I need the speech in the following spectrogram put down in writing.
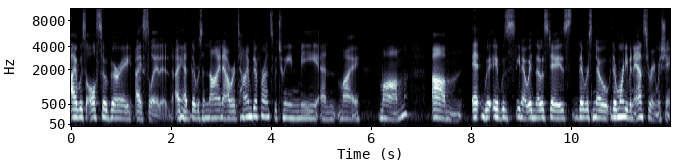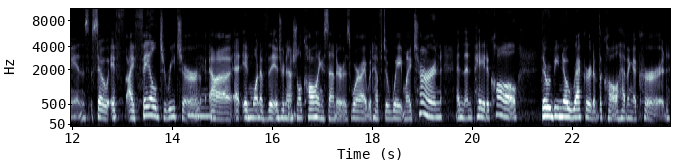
I was also very isolated. I had, there was a nine hour time difference between me and my mom um, it it was you know in those days there was no there weren't even answering machines. So if I failed to reach her oh, yeah. uh, at, in one of the international calling centers where I would have to wait my turn and then pay to call, there would be no record of the call having occurred.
